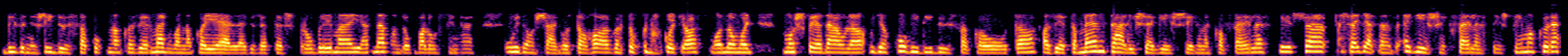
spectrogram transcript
bizonyos időszakoknak azért megvannak a jellegzetes problémái. Hát nem mondok valószínű újdonságot a hallgatóknak, hogyha azt mondom, hogy most például a, ugye a Covid időszaka óta azért a mentális egészségnek a fejlesztése, és egyáltalán az egészségfejlesztés témaköre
